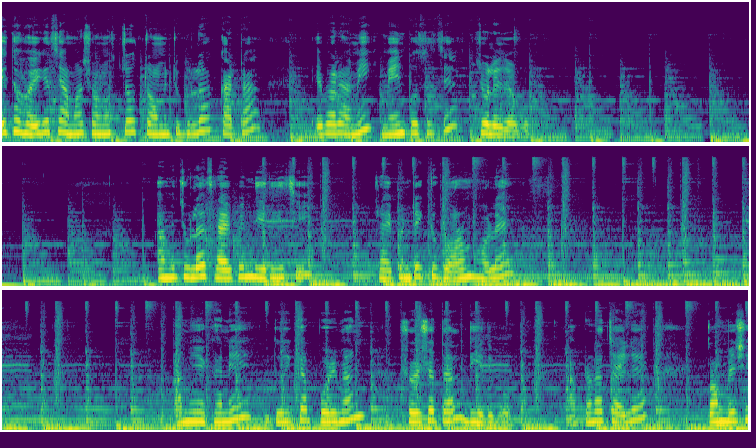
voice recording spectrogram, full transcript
এই তো হয়ে গেছে আমার সমস্ত টমেটোগুলো কাটা। এবার আমি মেইন প্রসেসে চলে যাব। আমি চুলায় ফ্রাই প্যান দিয়ে দিয়েছি। ফ্রাই প্যানটা একটু গরম হলে আমি এখানে দুই কাপ পরিমাণ সরিষা তেল দিয়ে দিব। আপনারা চাইলে কম বেশি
